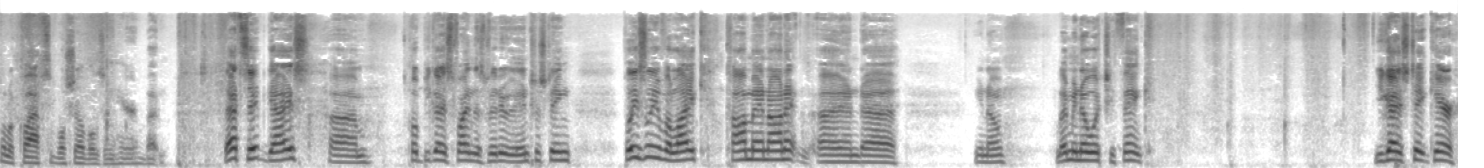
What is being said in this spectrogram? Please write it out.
little collapsible shovels in here. But that's it, guys. Um, hope you guys find this video interesting. Please leave a like, comment on it, and uh, you know, let me know what you think. You guys take care.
